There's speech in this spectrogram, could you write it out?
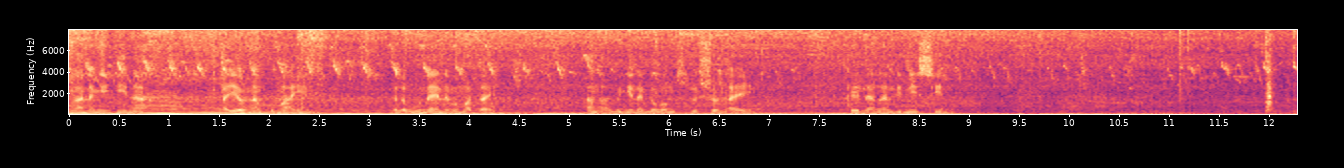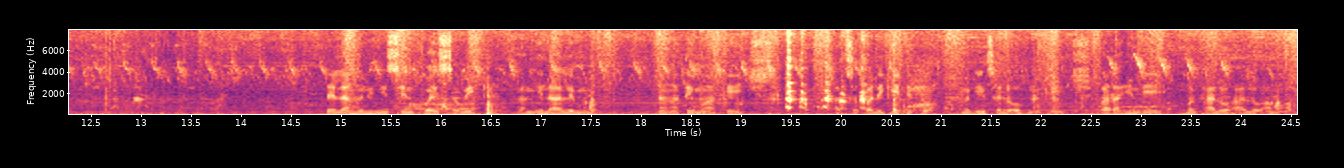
mga nangihina, ayaw nang kumain, kalaunay na mamatay. Ang aming ginagawang solusyon ay kailangan linisin. Kailangan linisin twice a week ang ilalim ng ating mga cage at sa paligid nito, maging sa loob ng cage para hindi maghalo-halo ang pag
